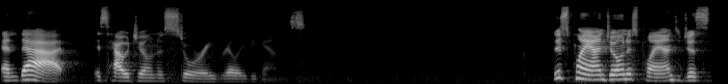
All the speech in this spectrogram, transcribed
And that is how Jonah's story really begins. This plan, Jonah's plan to just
